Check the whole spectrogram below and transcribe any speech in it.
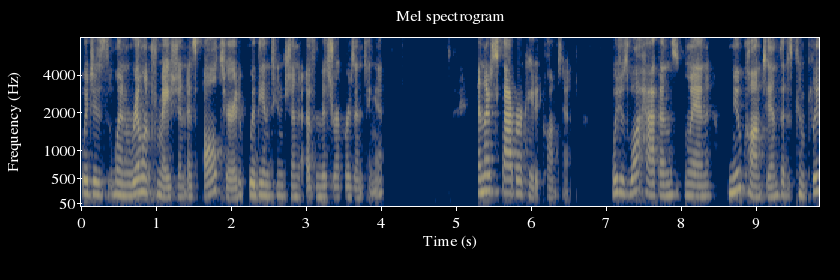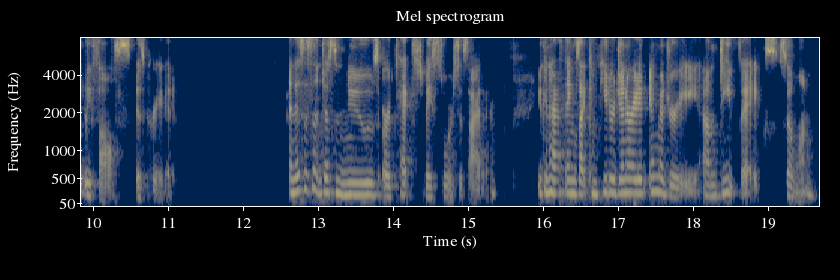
which is when real information is altered with the intention of misrepresenting it. And there's fabricated content, which is what happens when new content that is completely false is created. And this isn't just news or text-based sources either. You can have things like computer-generated imagery, um, deep fakes, so on.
